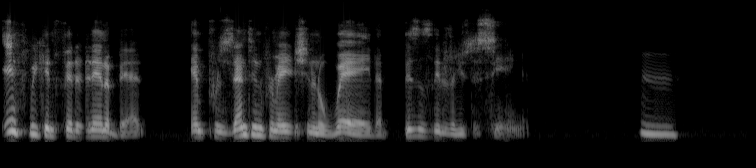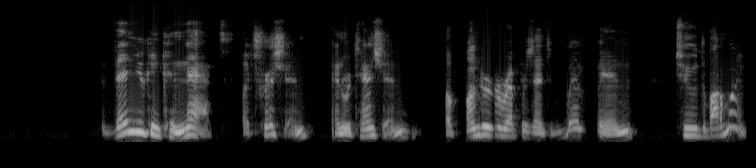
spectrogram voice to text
if we can fit it in a bit and present information in a way that business leaders are used to seeing it, mm. then you can connect attrition and retention of underrepresented women to the bottom line.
